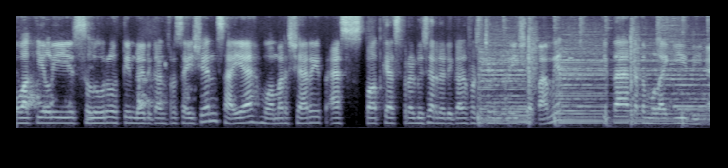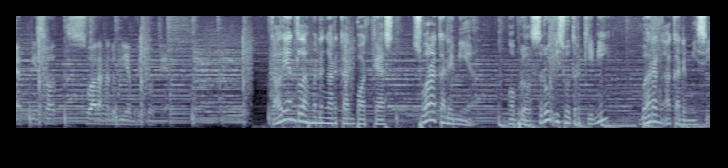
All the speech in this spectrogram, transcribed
mewakili seluruh tim dari The Conversation, saya Muhammad Syarif as podcast producer dari The Conversation Indonesia pamit. Kita ketemu lagi di episode Suara Akademia berikutnya. Kalian telah mendengarkan podcast Suara Akademia ngobrol seru isu terkini bareng akademisi.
